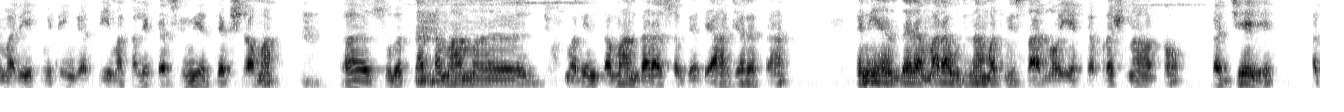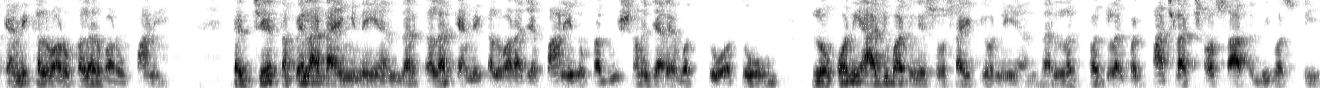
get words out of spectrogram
અમારી એક મિટિંગ હતી. એમાં કલેક્ટરશ્રીની અધ્યક્ષતામાં સુરતના તમામ ઝોનમાંથી તમામ ધારાસભ્ય ત્યાં હાજર હતા. એની અંદર અમારા ઉધના મત વિસ્તારનો એક પ્રશ્ન હતો કે જે કેમિકલ વાળું કલર વાળું પાણી, કે જે તપેલા ડાઈંગની અંદર કલર કેમિકલ વાળા જે પાણીનું પ્રદૂષણ જ્યારે વધતું હતું, લોકોની આજુબાજુની સોસાયટીઓની અંદર લગભગ લગભગ પાછલા છ સાત દિવસથી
